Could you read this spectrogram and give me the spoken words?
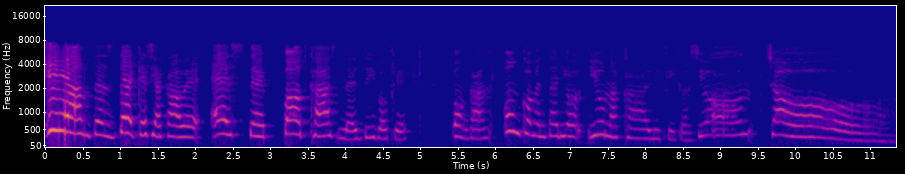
Y antes de que se acabe este podcast, les digo que pongan un comentario y una calificación. Chao.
